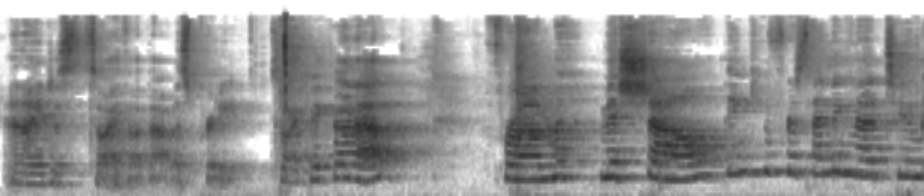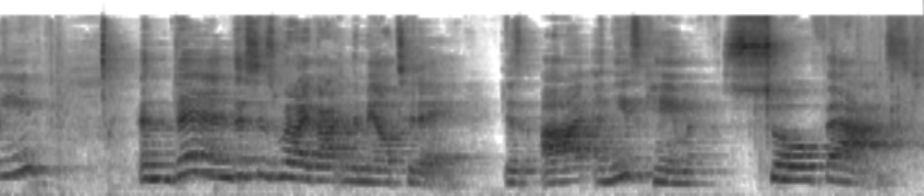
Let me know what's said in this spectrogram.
And I just, so I thought that was pretty. So I picked that up from Michelle. Thank you for sending that to me. And then this is what I got in the mail today. Is I and these came so fast.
